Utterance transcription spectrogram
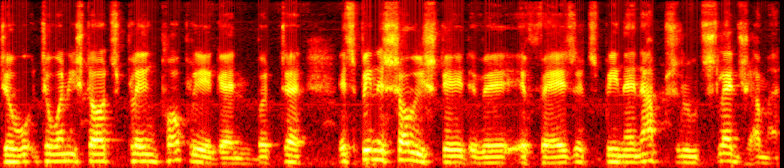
to, to when he starts playing properly again. But uh, it's been a sorry state of affairs. It's been an absolute sledgehammer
